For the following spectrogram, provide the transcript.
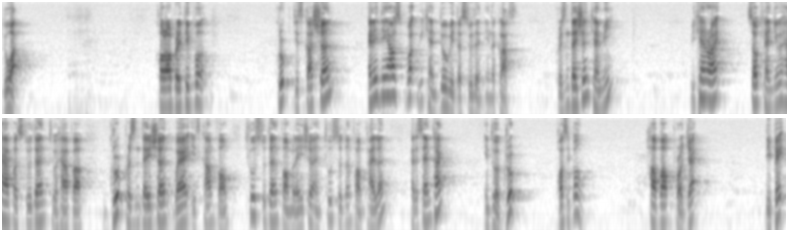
Do what? Collaborative work, group discussion, anything else what we can do with the student in the class. Presentation, can we? We can, right? So can you have a student to have a group presentation where it's come from two students from Malaysia and two students from Thailand at the same time into a group? Possible. How about project? Debate?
